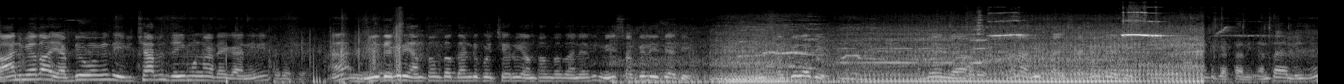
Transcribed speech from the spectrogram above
దాని మీద ఎఫ్డిఓ మీద విచారణ చేయమన్నాడే కానీ ఆ? మీ దగ్గర ఎంతంత దండికి వచ్చారు ఎంతంత అనేది మీ సభ్యులు ఇది అది. మీ సభ్యులు అది. అర్థమైందా? కానీ అది సెకండరీ అది. ఎంత కట్టాలి. ఎంత లీజు?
